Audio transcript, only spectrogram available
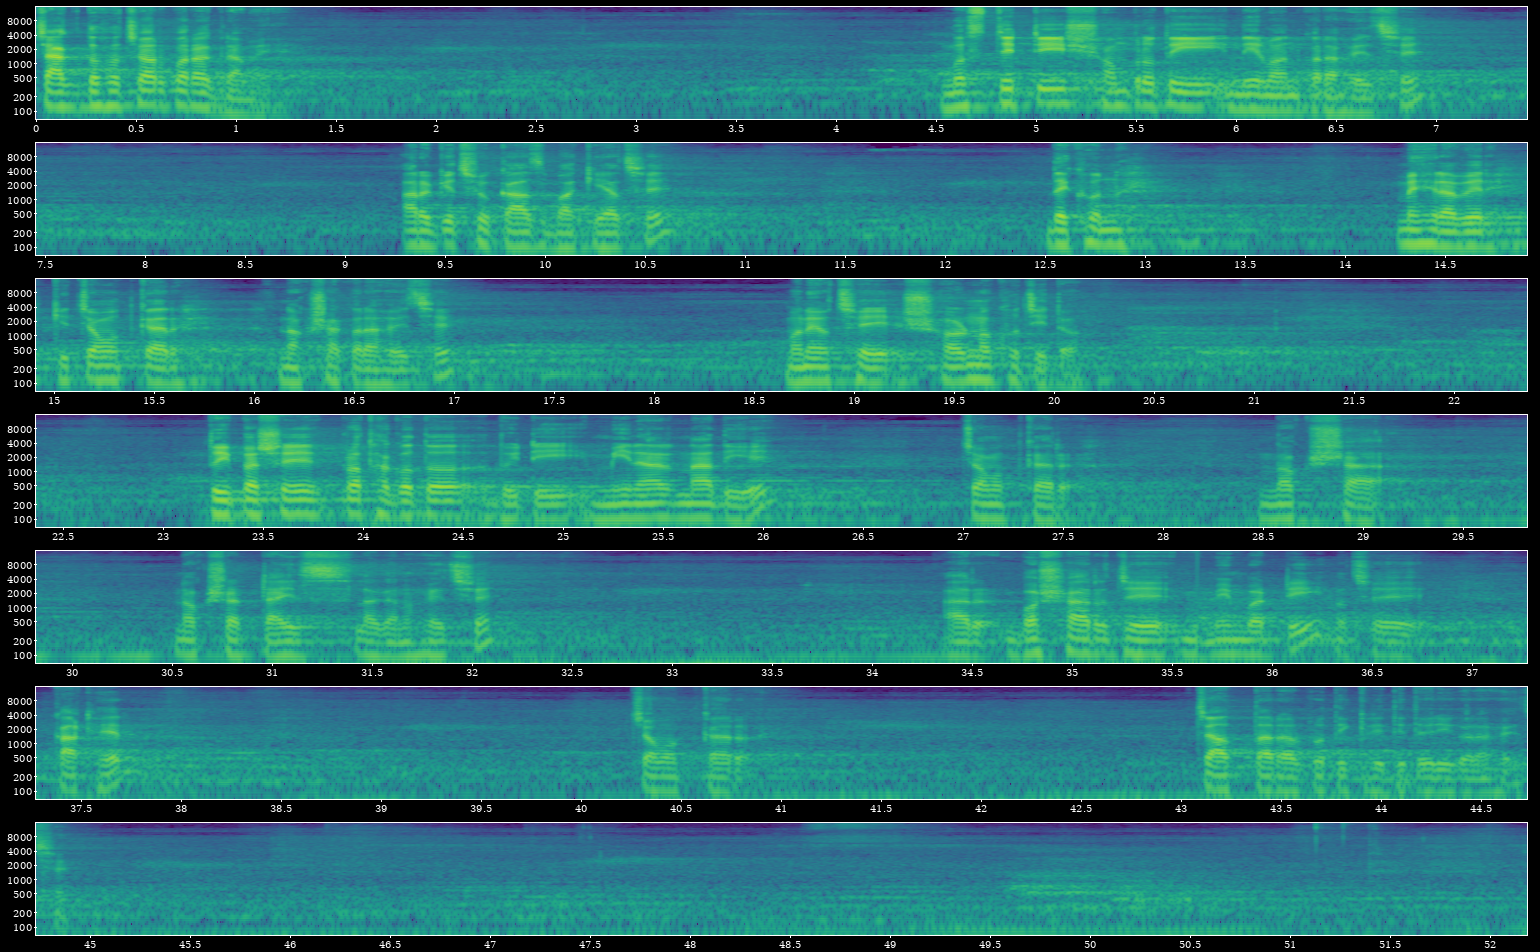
চাকদহ চরপাড়া গ্রামে। মসজিদটি সম্প্রতি নির্মাণ করা হয়েছে। আরও কিছু কাজ বাকি আছে। দেখুন, মেহরাবের কি চমৎকার নকশা করা হয়েছে। মনে হচ্ছে স্বর্ণখচিত দুই পাশে প্রথাগত দুইটি মিনার না দিয়ে চমৎকার নকশা, নকশার টাইলস লাগানো হয়েছে। আর বসার যে মেম্বারটি হচ্ছে কাঠের, চমৎকার চাঁদ তারার প্রতিকৃতি তৈরি করা হয়েছে।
